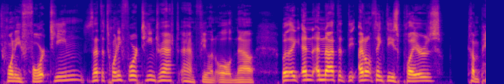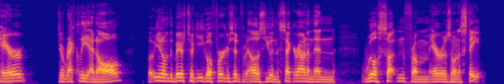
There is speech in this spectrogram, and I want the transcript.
2014. Is that the 2014 draft? I'm feeling old now. But like, and, and not that the, I don't think these players compare directly at all. But you know, the Bears took Ego Ferguson from LSU in the second round, and then Will Sutton from Arizona State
